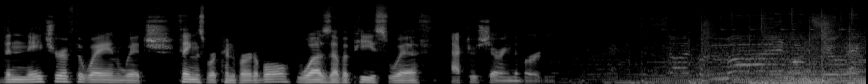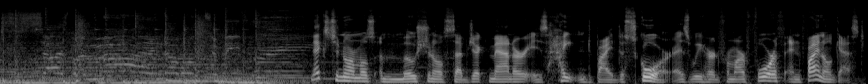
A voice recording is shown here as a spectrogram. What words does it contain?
The nature of the way in which things were convertible was of a piece with actors sharing the burden. Next to Normal's emotional subject matter is heightened by the score, as we heard from our fourth and final guest,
